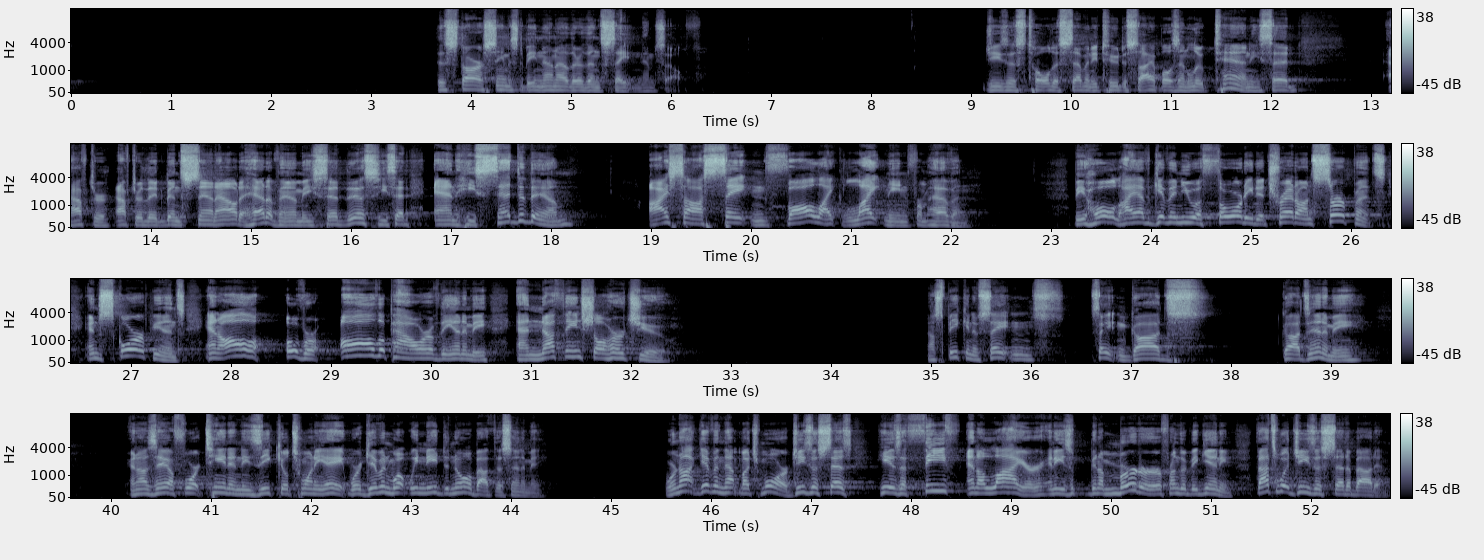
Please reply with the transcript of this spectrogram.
This star seems to be none other than Satan himself. Jesus told his 72 disciples in Luke 10, he said, after, after they'd been sent out ahead of him, he said this He said, And he said to them, I saw Satan fall like lightning from heaven. Behold, I have given you authority to tread on serpents and scorpions and all over all the power of the enemy, and nothing shall hurt you. Now, speaking of Satan's, Satan, God's, God's enemy, in Isaiah 14 and Ezekiel 28, we're given what we need to know about this enemy. We're not given that much more. Jesus says he is a thief and a liar, and he's been a murderer from the beginning. That's what Jesus said about him.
